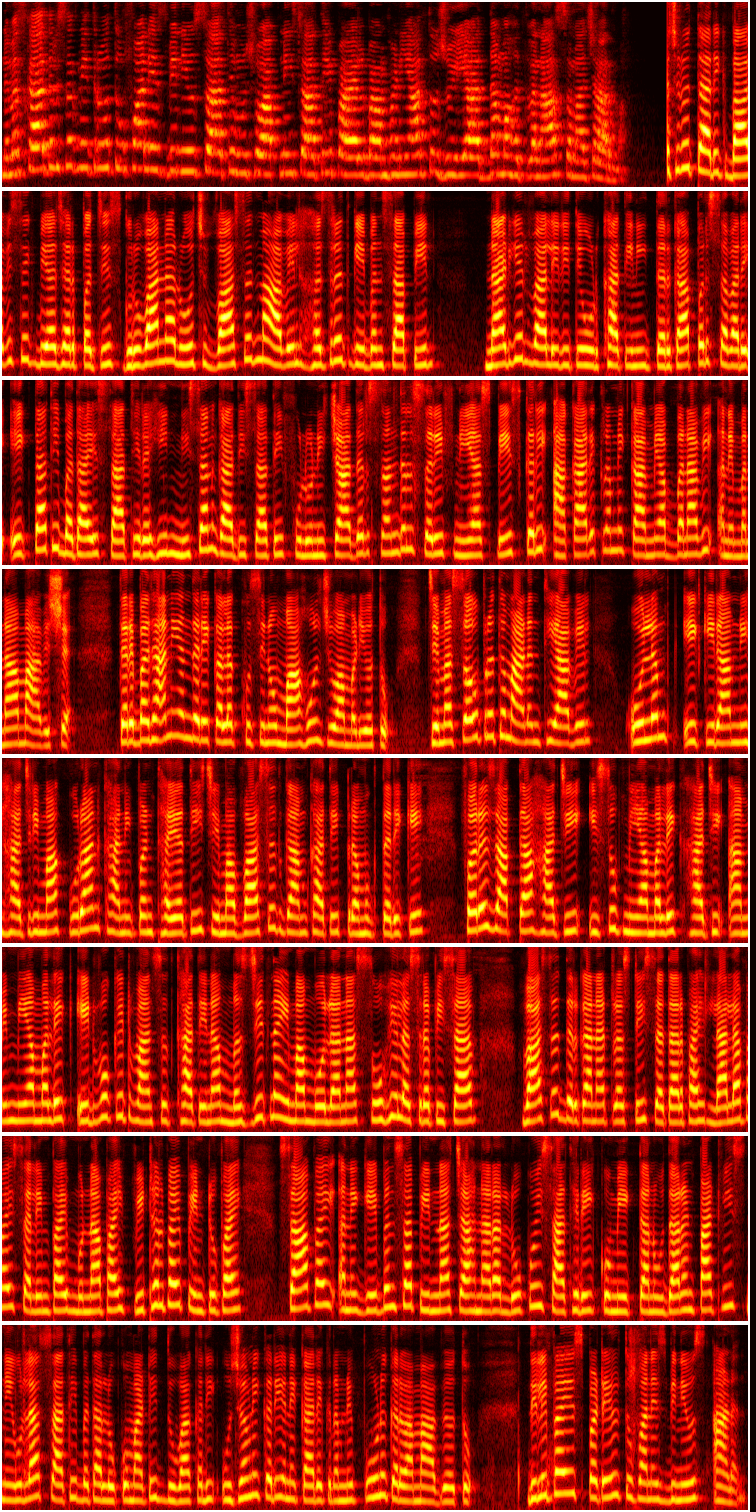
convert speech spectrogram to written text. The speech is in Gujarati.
નમસ્કાર દર્શક મિત્રો, તુફાન એસબી ન્યૂઝ સાથે હું છું આપની સાથે પાયલ બાંભણિયા. તો જોઈએ આજના મહત્વના સમાચારમાં. આજરોજ તારીખ બાવીસ એક બે હજાર પચીસ ગુરુવારના રોજ વાસદમાં આવેલ હઝરત ગેબન સાપીર નાળિયેર વાલી રીતે ઓળખાતીની દરગાહ પર સવારે એકતાથી બધાએ સાથે રહી નિશાન ગાદી સાથે ફૂલોની ચાદર, સંદલ, શરીફ નિયાસ પેશ કરી આ કાર્યક્રમને કામયાબ બનાવી અને મનાવવામાં આવે છે. ત્યારે બધાની અંદર એક અલગ ખુશીનો માહોલ જોવા મળ્યો હતો, જેમાં સૌપ્રથમ આણંદથી આવેલ ઓલમ એ કિરામની હાજરીમાં કુરાન ખાની પણ થઈ હતી, જેમાં વાસદ ગામ ખાતે પ્રમુખ તરીકે ફરજ આપતા હાજી ઈસુફ મિયા મલિક, હાજી આમિમ મિયા મલિક, એડવોકેટ વાંસદ ખાતેના મસ્જિદના ઇમામ મૌલાના સોહેલ અશરફી સાહેબ, વાસદ દરગાહના ટ્રસ્ટી સતારભાઈ લાલાભાઈ, સલીમભાઈ, મુન્નાભાઈ, વિઠ્ઠલભાઈ, પિન્ટુભાઈ, શાહભાઈ અને ગેબનસા પીરના ચાહનારા લોકોએ સાથે રહી કોમી એકતાનું ઉદાહરણ પાઠવી સ્નેહ ઉલ્લાસ સાથે બધા લોકો માટે દુઆ કરી, ઉજવણી કરી અને કાર્યક્રમને પૂર્ણ કરવામાં આવ્યો હતો. Dilipbhai Patel Tufan SB news Anand.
